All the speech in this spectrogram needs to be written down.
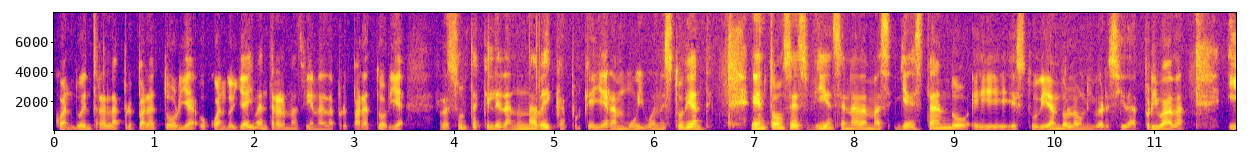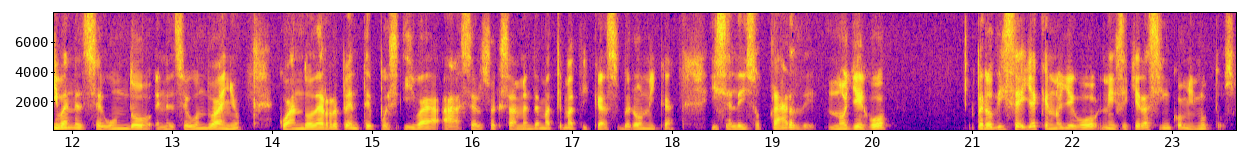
cuando entra a la preparatoria, o cuando ya iba a entrar más bien a la preparatoria, resulta que le dan una beca porque ella era muy buen estudiante. Entonces, fíjense nada más, ya estando eh, estudiando la universidad privada, iba en el segundo, en el segundo año, cuando de repente, pues iba a hacer su examen de matemáticas, Verónica, y se le hizo tarde, no llegó pero dice ella que no llegó ni siquiera cinco minutos.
